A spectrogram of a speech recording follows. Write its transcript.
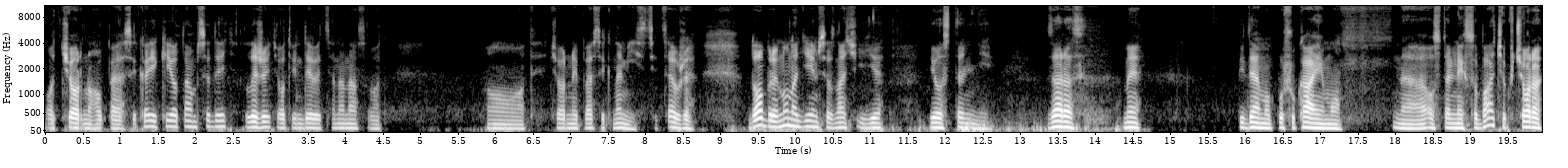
от чорного песика, який отам сидить, лежить. От він дивиться на нас. От. От. Чорний песик на місці. Це вже добре. Ну, надіємося, значить є і остальні. Зараз ми підемо пошукаємо е, остальних собачок. Вчора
